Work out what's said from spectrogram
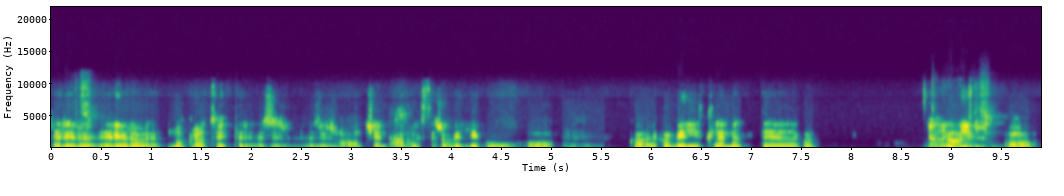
Þeir eru, þeir eru alveg nokkur á Twitter, þessi, þessi svona on-chain analyst eins og Willy Woo og Mhm. hvað, eitthvað Will Clemente eða eitthvað. Já, Já, nýr. Og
